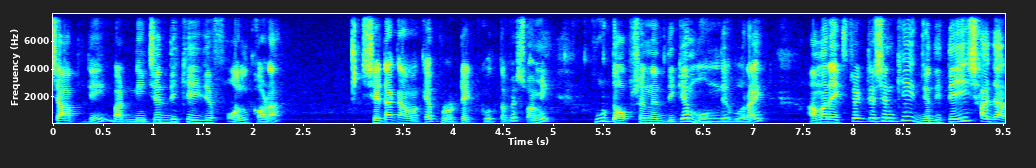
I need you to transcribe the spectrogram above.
চাপ নেই বাট নিচের দিকে এই যে ফল করা, সেটাকে আমাকে প্রোটেক্ট করতে হবে। সো আমি পুট অপশনের দিকে মন দেবো রাইট আমার এক্সপেকটেশন কি? যদি তেইশ হাজার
